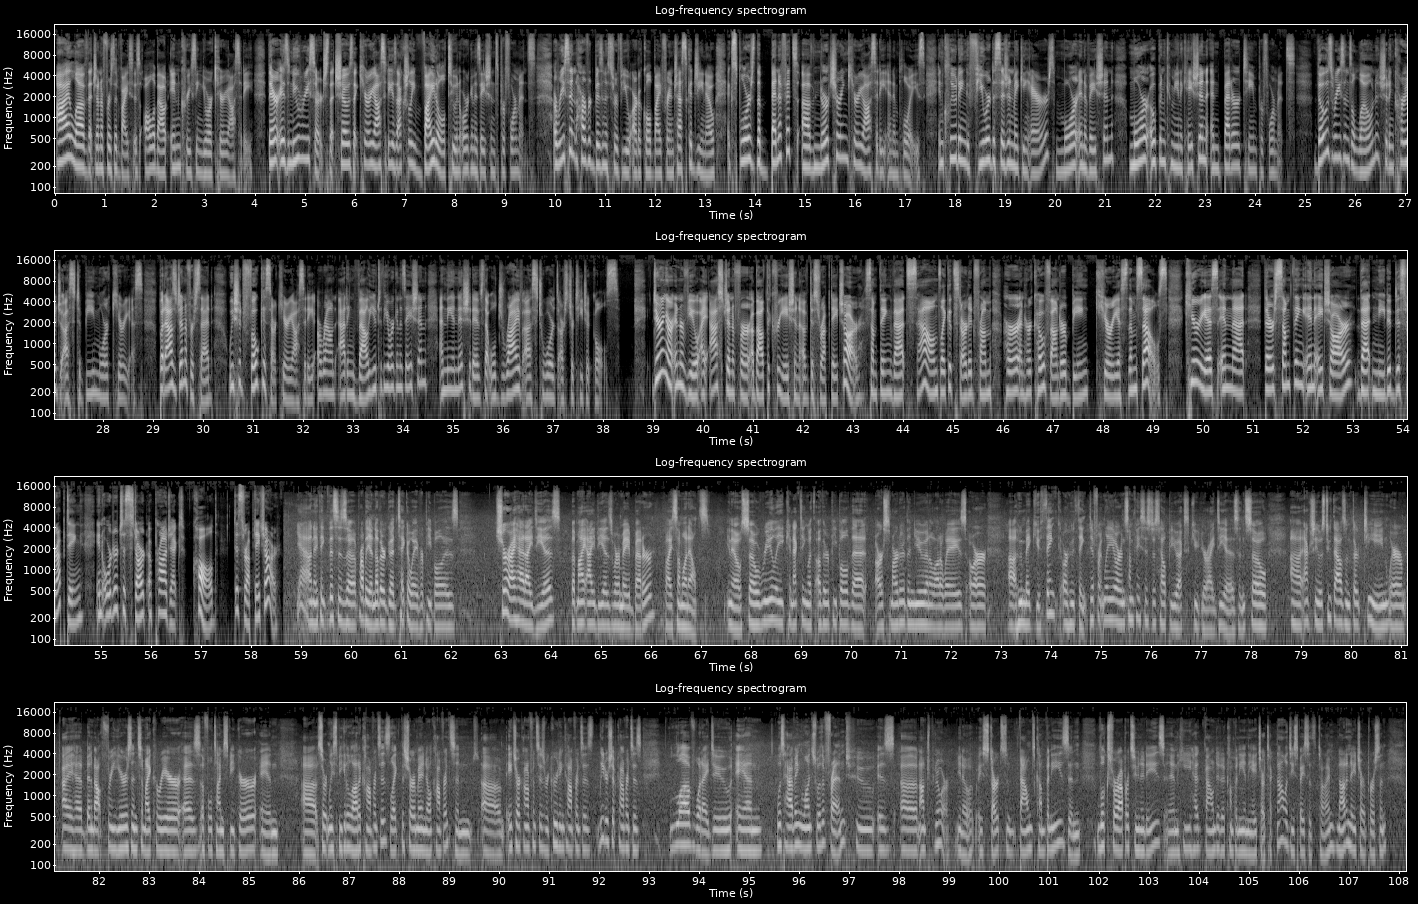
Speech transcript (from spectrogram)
I love that Jennifer's advice is all about increasing your curiosity. There is new research that shows that curiosity is actually vital to an organization's performance. A recent Harvard Business Review article by Francesca Gino explores the benefits of nurturing curiosity in employees, including fewer decision making errors, more innovation, more open communication, and better team performance. Those reasons alone should encourage us to be more curious. But as Jennifer said, we should focus our curiosity around adding value to the organization and the initiatives that will drive us towards our strategic goals. During our interview, I asked Jennifer about the creation of Disrupt HR, something that sounds like it started from her and her co founder being curious themselves. Curious in that there's something in HR that needed disrupting in order to start a project called Disrupt HR. Yeah, and I think this is uh, probably another good takeaway for people is sure, I had ideas, but my ideas were made better by someone else you know so really connecting with other people that are smarter than you in a lot of ways or uh, who make you think or who think differently or in some cases just help you execute your ideas and so uh, actually it was 2013 where i had been about three years into my career as a full-time speaker and uh, certainly speak at a lot of conferences like the SHRM Annual Conference and uh, HR conferences, recruiting conferences, leadership conferences. Love what I do, and was having lunch with a friend who is uh, an entrepreneur. You know, he starts and founds companies and looks for opportunities. And he had founded a company in the HR technology space at the time, not an HR person,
